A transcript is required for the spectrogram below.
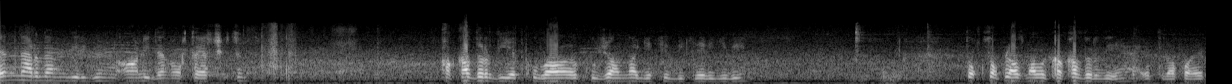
Sen nereden bir gün aniden ortaya çıktın? Kakadır diye kulağı kucağına getirdikleri gibi. Toksoplazmalı kakadır diye etrafa hep.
